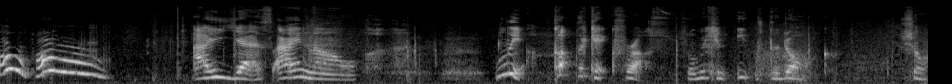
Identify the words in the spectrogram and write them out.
oh, oh. I yes, I know. Leah, cut the cake for us so we can eat the dog. Sure.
